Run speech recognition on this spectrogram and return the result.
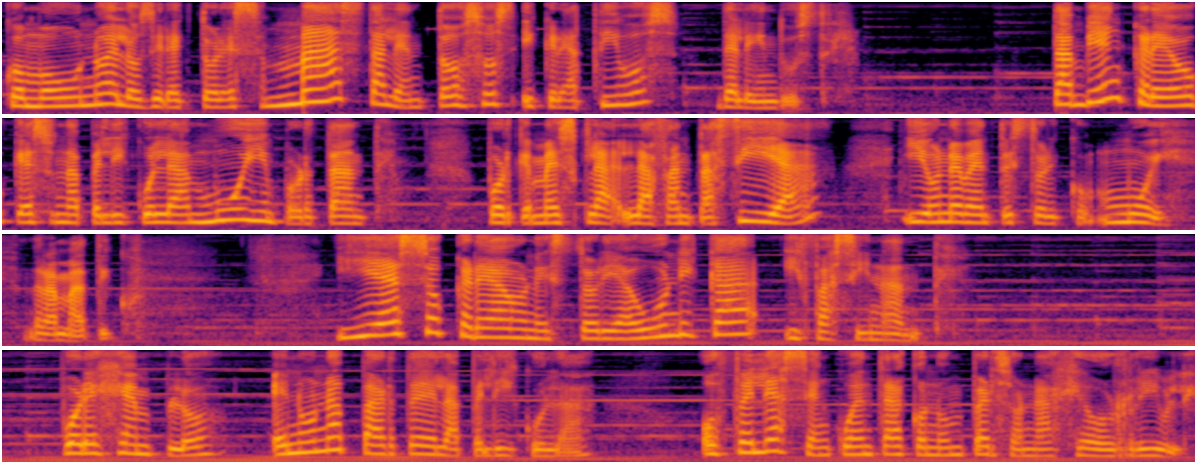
como uno de los directores más talentosos y creativos de la industria. También creo que es una película muy importante porque mezcla la fantasía, y un evento histórico muy dramático. Y eso crea una historia única y fascinante. Por ejemplo, en una parte de la película, Ofelia se encuentra con un personaje horrible,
